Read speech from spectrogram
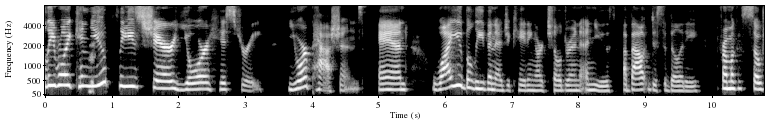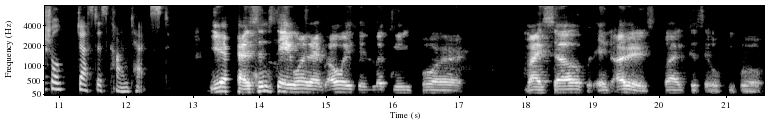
Leroy, can you please share your history, your passions, and why you believe in educating our children and youth about disability from a social justice context? Yeah, since day one, I've always been looking for myself and others, Black disabled people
